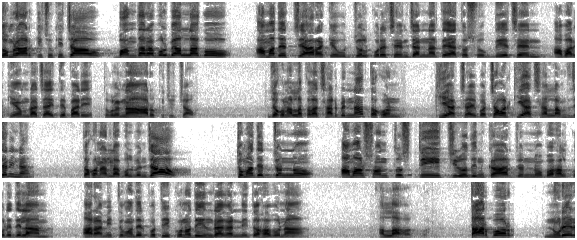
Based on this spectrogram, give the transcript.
তোমরা আর কিছু কি চাও? বান্দারা বলবে, আল্লাহ গো, আমাদের চেহারাকে উজ্জ্বল করেছেন, জান্নাতে এত সুখ দিয়েছেন, আবার কি আমরা চাইতে পারি? তো বলে, না, আরও কিছু চাও। যখন আল্লাহ তালা ছাড়বেন না, তখন কি আর চাই বা চাওয়ার কি আছে আল্লাহ? আমি তো জানি না। তখন আল্লাহ বলবেন, যাও, তোমাদের জন্য আমার সন্তুষ্টি চিরদিনকার জন্য বহাল করে দিলাম? আর আমি তোমাদের প্রতি কোনোদিন রাগান্বিত হব না। আল্লাহ আকবর। তারপর নূরের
